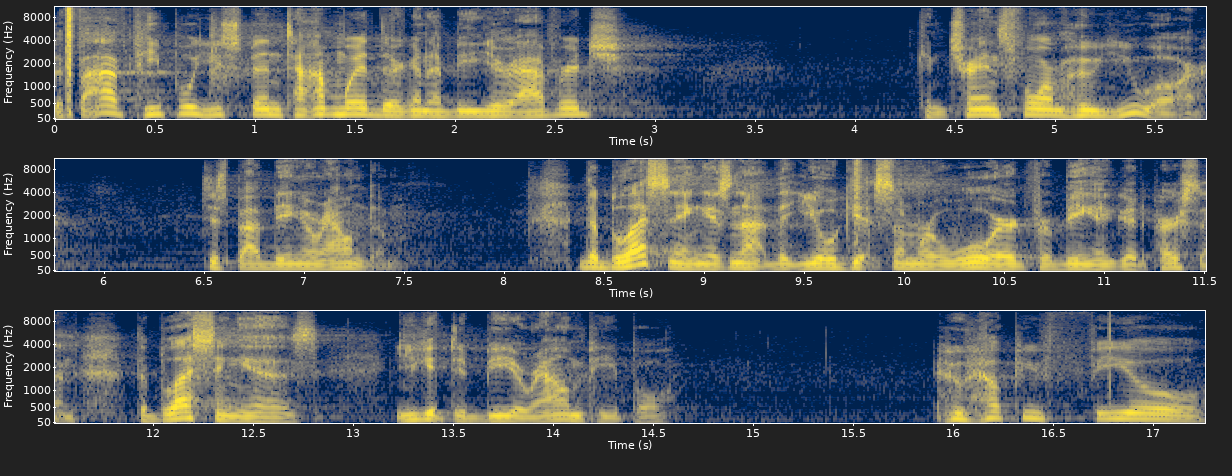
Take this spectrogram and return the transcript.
The five people you spend time with, they're going to be your average, can transform who you are just by being around them. The blessing is not that you'll get some reward for being a good person. The blessing is you get to be around people who help you feel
